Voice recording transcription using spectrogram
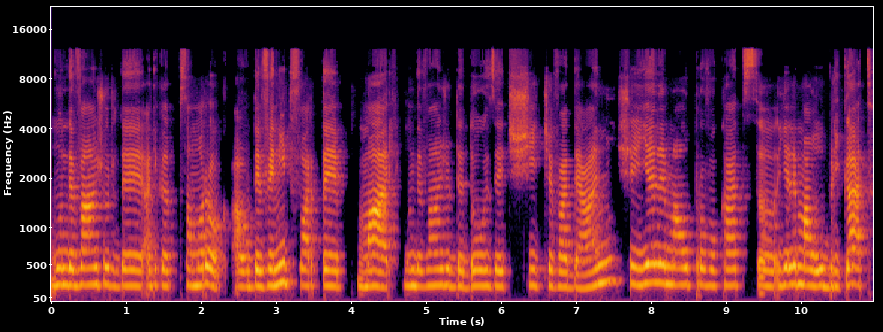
undeva în jur de, adică, sau mă rog, au devenit foarte mari, undeva în jur de 20 și ceva de ani și ele m-au provocat să, ele m-au obligat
